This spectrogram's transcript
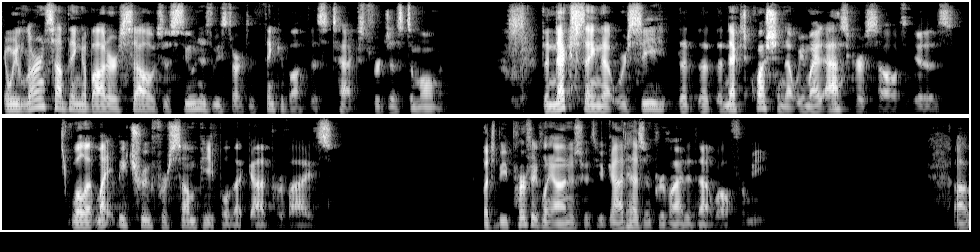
And we learn something about ourselves as soon as we start to think about this text for just a moment. The next thing that we see, the, the, the next question that we might ask ourselves is well, it might be true for some people that God provides. But to be perfectly honest with you, God hasn't provided that well for me. Uh,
